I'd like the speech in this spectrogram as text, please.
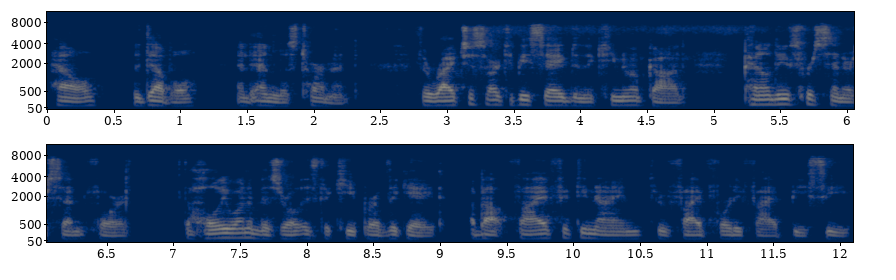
hell, the devil, and endless torment. The righteous are to be saved in the kingdom of God. Penalties for sin are sent forth. The Holy One of Israel is the keeper of the gate. About 559 through 545 BC.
